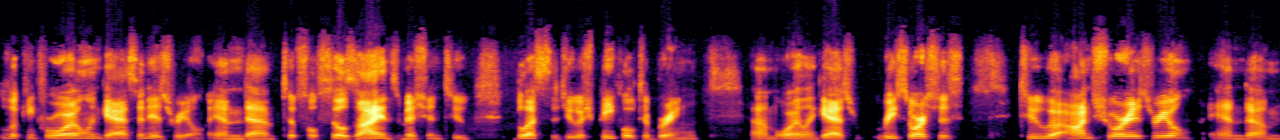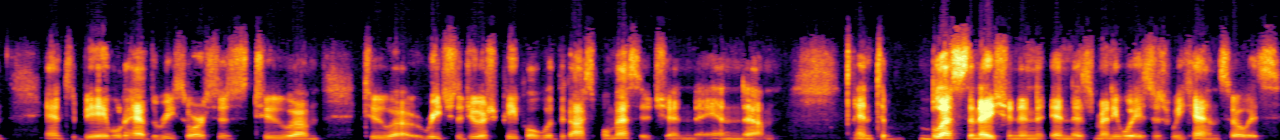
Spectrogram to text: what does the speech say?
looking for oil and gas in Israel and um, to fulfill Zion's mission to bless the Jewish people, to bring um, oil and gas resources to uh, onshore Israel and um, and to be able to have the resources to um, to uh, reach the Jewish people with the gospel message and and um, and to bless the nation in, in as many ways as we can. So it's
